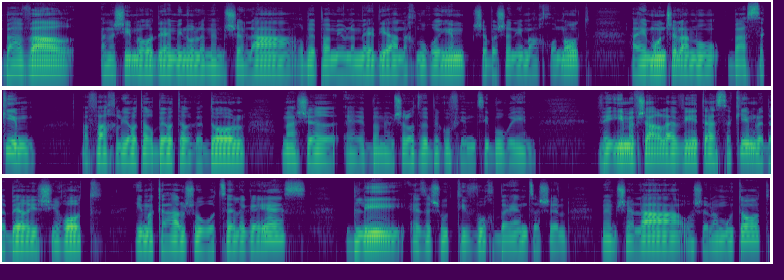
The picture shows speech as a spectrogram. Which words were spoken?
בעבר אנשים מאוד האמינו לממשלה, הרבה פעמים למדיה. אנחנו רואים שבשנים האחרונות האמון שלנו בעסקים הפך להיות הרבה יותר גדול מאשר אה, בממשלות ובגופים ציבוריים. ואם אפשר להביא את העסקים לדבר ישירות עם הקהל שהוא רוצה לגייס, בלי איזשהו תיווך באמצע של ממשלה או של עמותות,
